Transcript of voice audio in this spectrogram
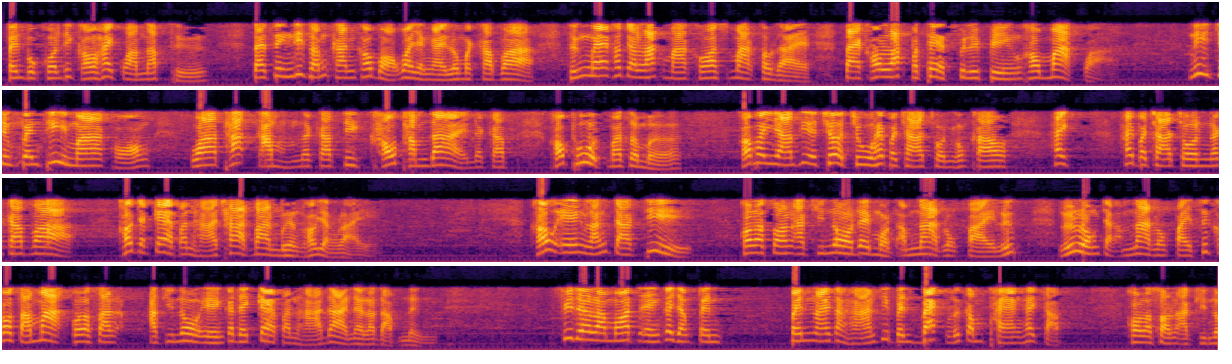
เป็นบุคคลที่เขาให้ความนับถือ แต่สิ่งที่สำคัญเขาบอกว่าอย่างไงลงมาครับว่า ถึงแม้เขาจะรักมาโกสมากเท่าใด แต่เขารักประเทศฟิลิปปินส์ของเขามากกว่า นี่จึงเป็นที่มาของวาทกรรมนะครับ ที่เขาทำได้นะครับ เขาพูดมาเสมอ เขาพยายามที่จะเชิดชูให้ประชาชนของเขาให้ให้ประชาชนนะครับว่าเขาจะแก้ปัญหาชาติบ้านเมืองเขาอย่างไรเขาเองหลังจากที่คอร์ซอนอากิโนได้หมดอำนาจลงไปหรือ หรือลงจากอำนาจลงไป ซึ่งเขาสามารถคอร์ซอน อากิโนเองก็ได้แก้ปัญหาได้ในระดับหนึ่ง ฟิเดลามอสเองก็ยังเป็นเป็นนายทหารที่เป็นแบ็กหรือกำแพงให้กับคอร์ซอนอากิโน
